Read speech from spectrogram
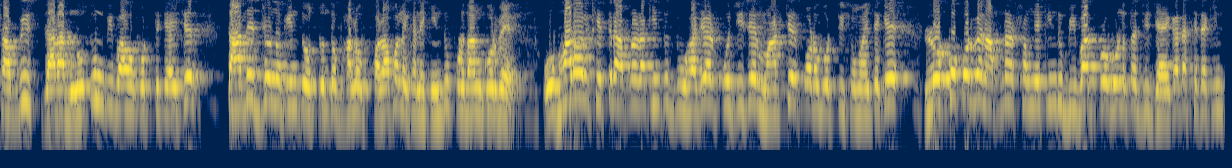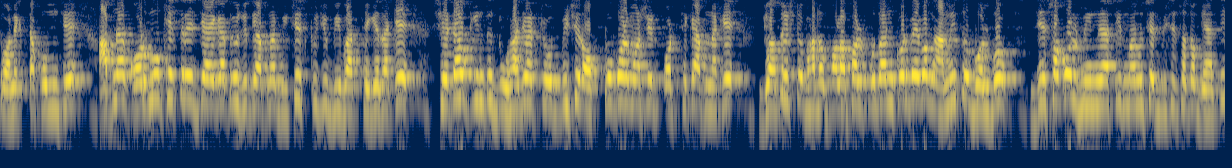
ছাব্বিশ যারা নতুন বিবাহ করতে চাইছেন, তাদের জন্য কিন্তু অত্যন্ত ভালো ফলাফল এখানে কিন্তু প্রদান করবে। ওভারঅল ক্ষেত্রে আপনারা কিন্তু দু হাজার পঁচিশের মার্চের পরবর্তী সময় থেকে লক্ষ্য করবেন, আপনার সঙ্গে কিন্তু বিবাদ প্রবণতার যে জায়গাটা, সেটা কিন্তু অনেকটা কমছে। আপনার কর্মক্ষেত্রের জায়গাতেও যদি আপনার বিশেষ কিছু বিবাদ থেকে থাকে, সেটাও কিন্তু দু হাজার চব্বিশের অক্টোবর মাসের পর থেকে আপনাকে যথেষ্ট ভালো ফলাফল প্রদান করবে এবং আমি তো বলব যে সকল মীন রাশির মানুষের বিশেষত জ্ঞাতি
